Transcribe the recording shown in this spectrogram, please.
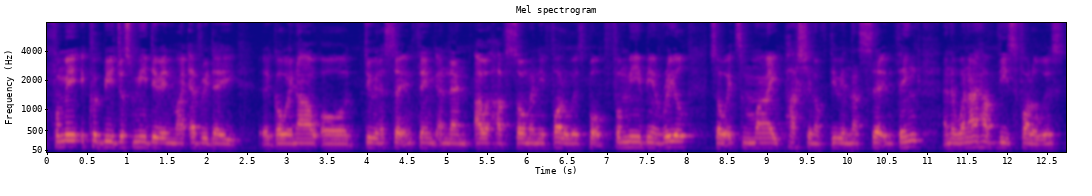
for me, it could be just me doing my everyday Uh, going out or doing a certain thing, and then I will have so many followers. But for me, being real, so it's my passion of doing that certain thing, and then when I have these followers,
